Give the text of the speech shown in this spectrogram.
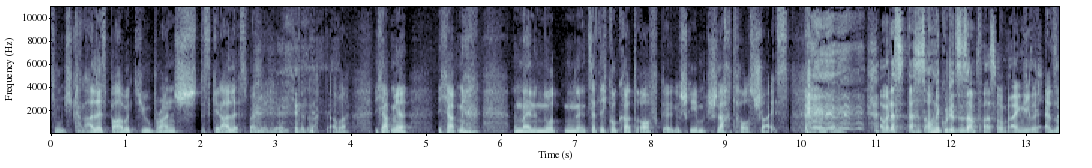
du, ich kann alles, Barbecue, Brunch, das geht alles bei mir hier, ehrlich gesagt. Aber ich habe mir, ich habe mir in meine Noten, Zettel, ich guck gerade drauf, geschrieben, Schlachthaus-Scheiß. Aber das, das ist auch eine gute Zusammenfassung eigentlich. Also,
